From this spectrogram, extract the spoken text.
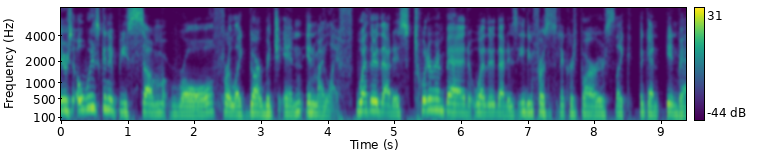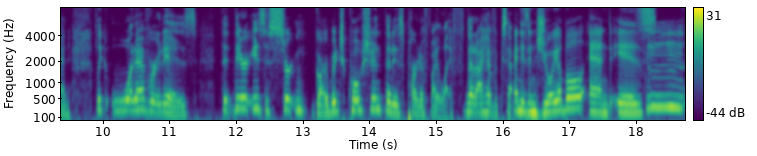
there's always going to be some role for like garbage in in my life, whether that is Twitter in bed, whether that is eating frozen Snickers bars, like again in bed, like whatever it is, that there is a certain garbage quotient that is part of my life that I have accepted. and is enjoyable and is mm,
